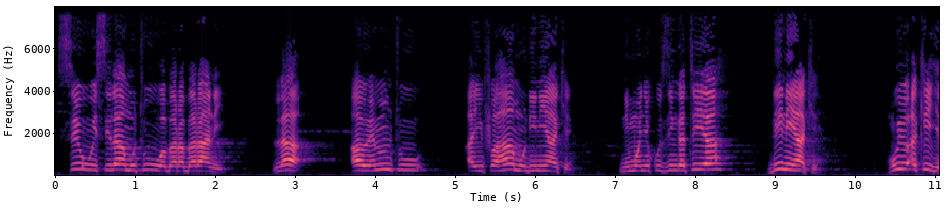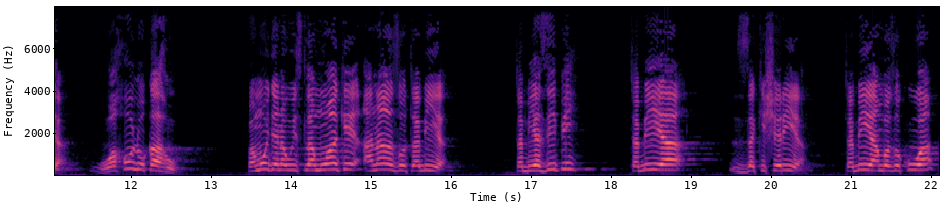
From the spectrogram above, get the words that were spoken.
Si uislamu tu wa barabarani. La awe mtu aifahamu dini yake. Ni mwenye kuzingatia dini yake. Huyu akija wa khuluqahu pamoja na uislamu wake anazo tabia. Tabia zipi? Tabia za kisheria. Tabia ambazo kuwa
